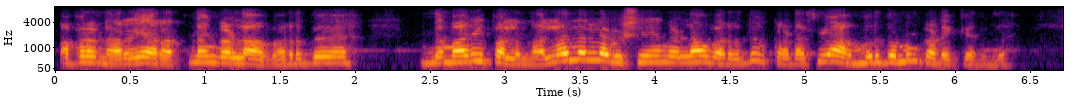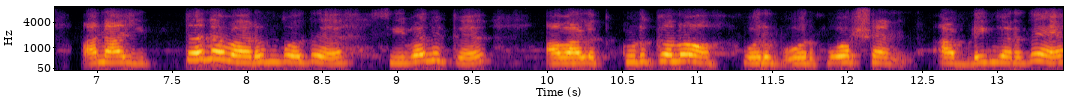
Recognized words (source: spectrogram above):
அப்புறம் நிறைய ரத்னங்கள்லாம் வருது இந்த மாதிரி பல நல்ல நல்ல விஷயங்கள்லாம் வருது கடைசியா அமிர்தமும் கிடைக்கிறது. ஆனா இத்தனை வரும்போது சிவனுக்கு அவளுக்கு கொடுக்கணும் ஒரு ஒரு போர்ஷன் அப்படிங்கறதே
